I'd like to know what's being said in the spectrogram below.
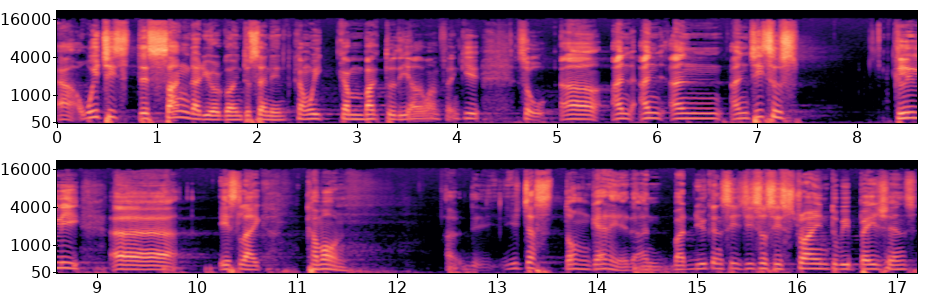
uh, which is the sign that you're going to send in? Can we come back to the other one? Thank you. So uh, and and and and jesus clearly uh, it's like, come on, uh, you just don't get it. And but you can see Jesus is trying to be patient,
